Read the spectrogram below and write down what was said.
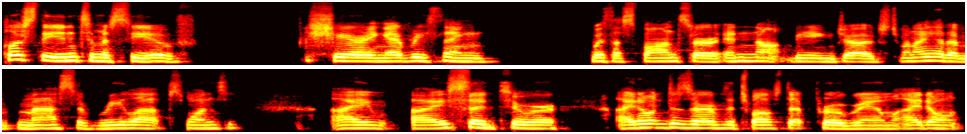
plus the intimacy of sharing everything with a sponsor and not being judged. When i had a massive relapse once i i said to her i don't deserve the 12 step program. I don't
